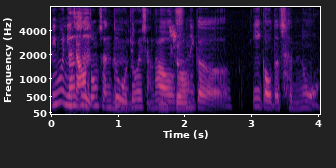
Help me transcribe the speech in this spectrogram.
因为你讲到忠诚度，我就会想到那个 ego 的承诺，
